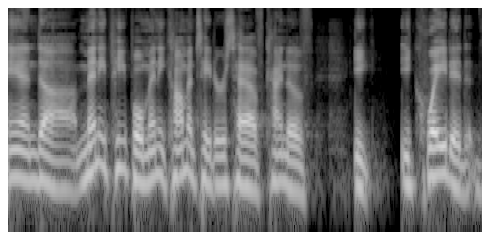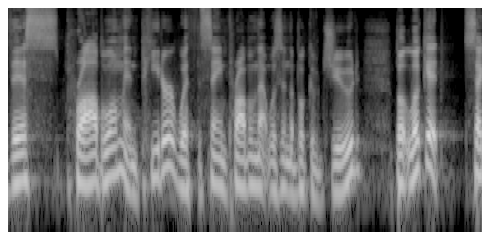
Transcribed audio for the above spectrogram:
And uh, many people, many commentators have kind of e- equated this problem in Peter with the same problem that was in the book of Jude. But look at 2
